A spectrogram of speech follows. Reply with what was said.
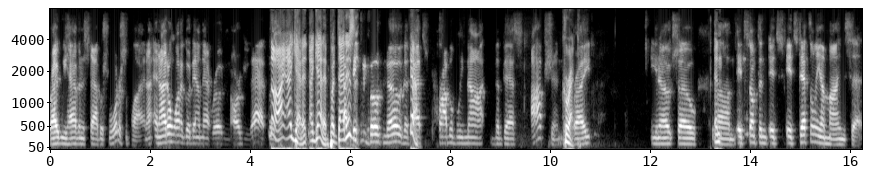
right we have an established water supply and i, and I don't want to go down that road and argue that No, I, I get it. I get it. But that I is think we both know that Yeah. that's probably not the best option Correct. right you know so And- um, it's something it's it's definitely a mindset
